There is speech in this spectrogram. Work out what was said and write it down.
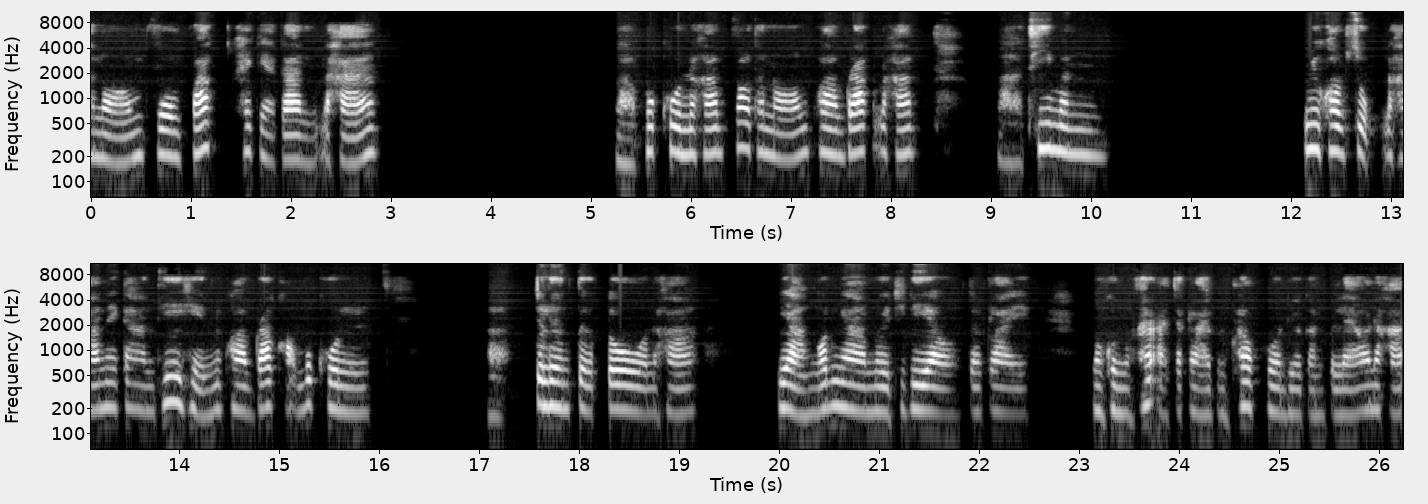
ถนอมโฟมฟักให้แก่กันนะคะพวกคุณนะคะเฝ้าถนอมความรักนะคะที่มัน มีความสุขนะคะในการที่เห็นความรักของบุคคลเจริญเติบโตนะคะ อย่างงดงามเลยทีเดียวจนไกลบางคนบางท่านอาจจะกลายเป็นครอบครัวเดียวกันไปแล้วนะคะ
